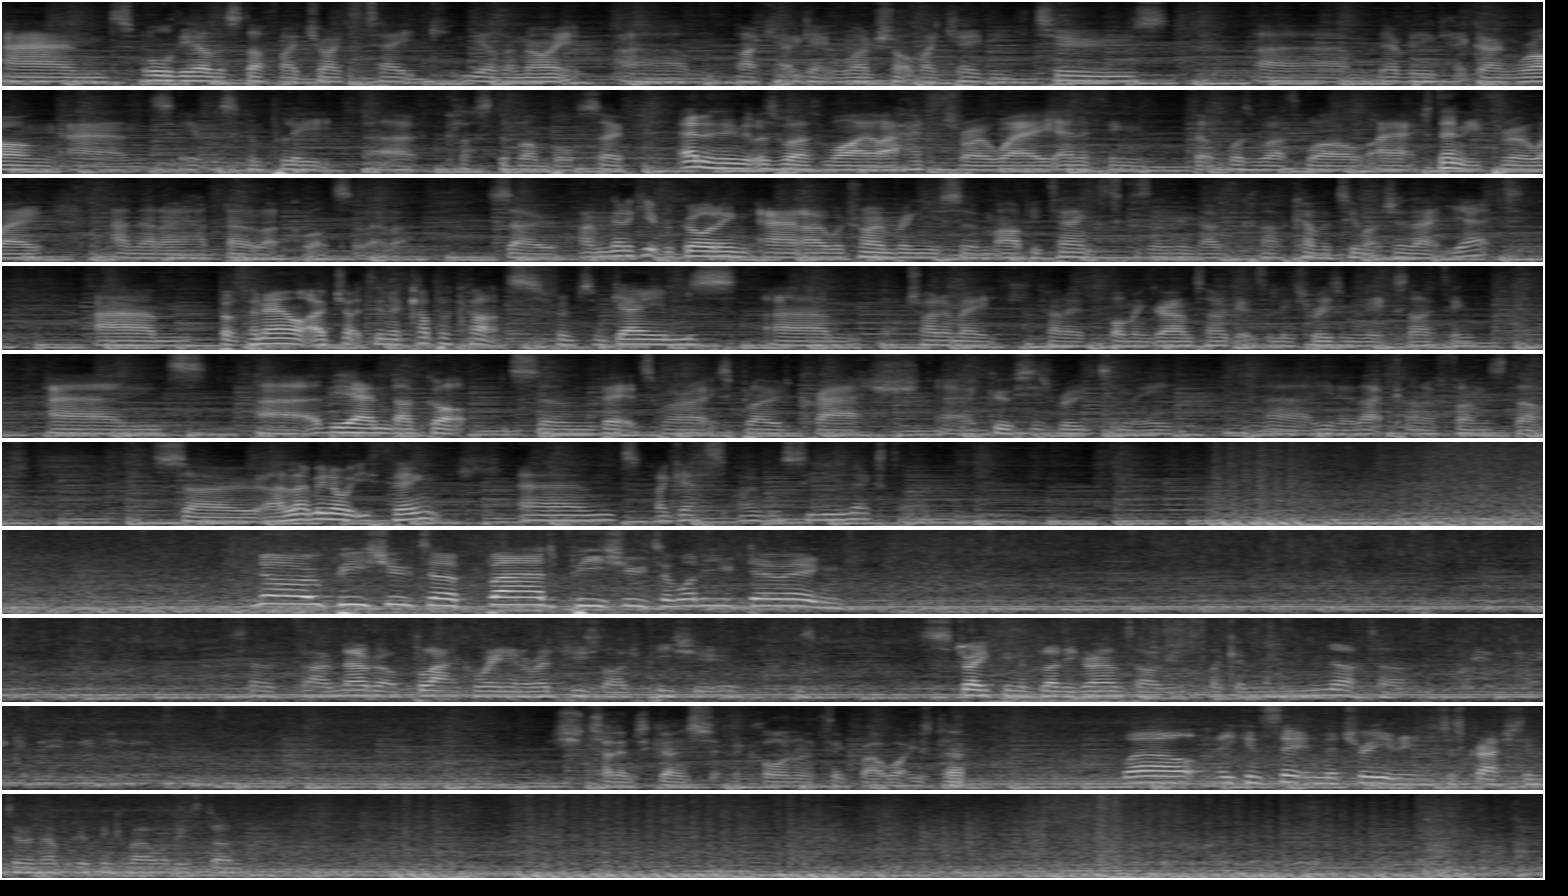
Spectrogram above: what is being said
And all the other stuff I tried to take the other night, um, I kept getting one shot by KV2s, um, everything kept going wrong, and it was a complete uh, cluster bumble. So anything that was worthwhile, I had to throw away. Anything that was worthwhile, I accidentally threw away, and then I had no luck whatsoever. So I'm going to keep recording and I will try and bring you some RB tanks because I think I've covered too much of that yet. Um, but for now, I've chucked in a couple of cuts from some games, um, trying to make kind of bombing ground targets at least reasonably exciting. And uh, at the end, I've got some bits where I explode, crash, uh, Goose is rude to me, uh, you know, that kind of fun stuff. So uh, let me know what you think, and I guess I will see you next time. No, pea shooter! Bad pea shooter, what are you doing? So I've now got a black wing and a red fuselage pea shooter just strafing the bloody ground targets like a nutter. You should tell him to go and sit in the corner and think about what he's done. Well, he can sit in the tree that he's just crashed into and have a good think about what he's done.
